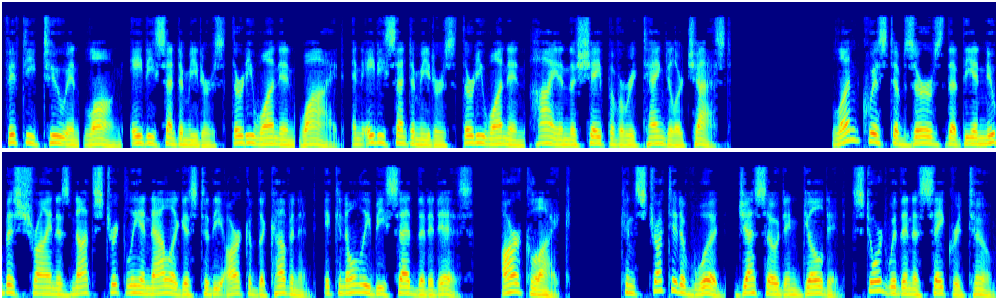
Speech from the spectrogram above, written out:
52 in long, 80 cm 31 in wide, and 80 cm 31 in high in the shape of a rectangular chest. Lundquist observes that the Anubis shrine is not strictly analogous to the Ark of the Covenant, it can only be said that it is ark-like, constructed of wood, gessoed and gilded, stored within a sacred tomb,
